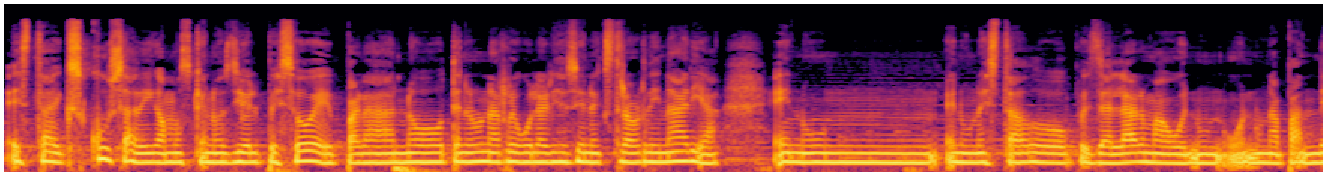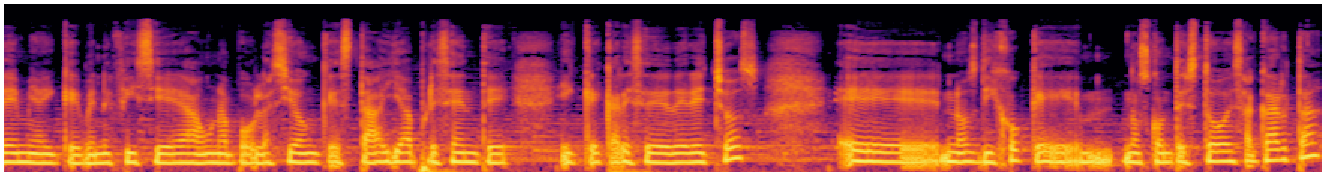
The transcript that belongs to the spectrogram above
esta excusa, digamos, que nos dio el PSOE para no tener una regularización extraordinaria en un, en un estado pues, de alarma o en, una pandemia y que beneficie a una población que está ya presente y que carece de derechos, eh, nos dijo que nos contestó esa carta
